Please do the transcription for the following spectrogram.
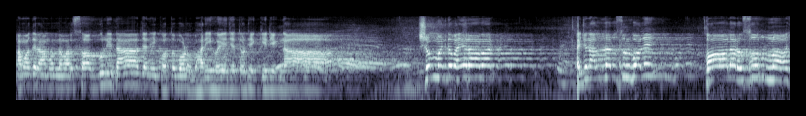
আমাদের আমল নামার সবগুলি না জানি কত বড় ভারী হয়ে যেত ঠিক কি ঠিক না সম্মানিত ভাইয়েরা আমার একজন আল্লাহ রসুল বলে قال رسول الله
